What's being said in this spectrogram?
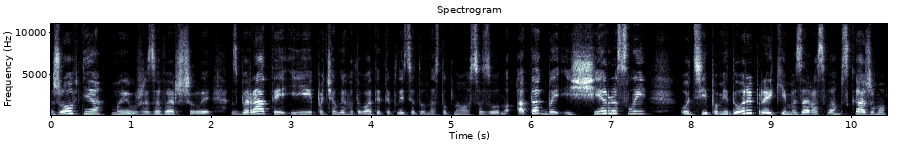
жовтня, ми вже завершили збирати і почали готувати теплицю до наступного сезону. А так би іще росли оці помідори, про які ми зараз вам скажемо,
